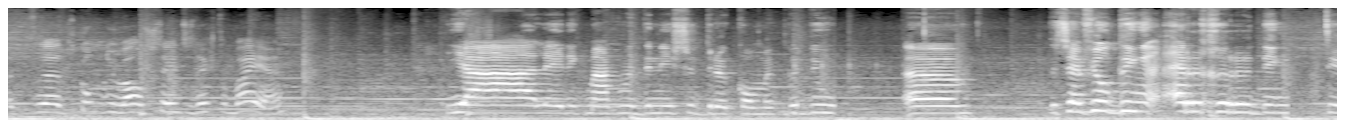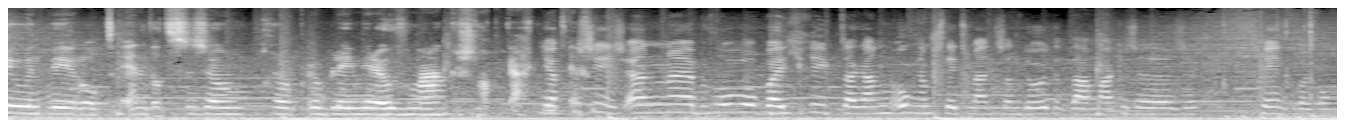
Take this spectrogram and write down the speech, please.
het, eh, het komt nu wel steeds dichterbij, hè? Ja, alleen ik maak me er niet zo druk om. Ik bedoel, ehm, er zijn veel dingen, ergere dingen in de wereld. En dat ze zo'n groot probleem hierover maken, snap ik Ja, eigenlijk niet echt. precies. En eh, bijvoorbeeld bij griep, daar gaan ook nog steeds mensen aan dood. En daar maken ze zich geen druk om.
